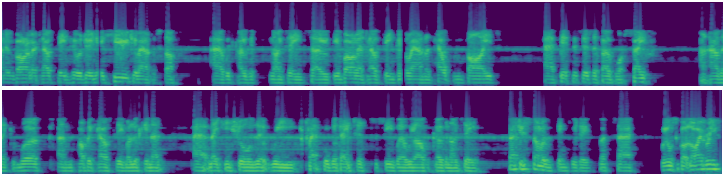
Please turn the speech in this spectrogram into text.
and environmental health team who are doing a huge amount of stuff uh, with COVID 19. So the environmental health team go around and help advise uh, businesses about what's safe and how they can work. And the public health team are looking at uh, making sure that we collect all the data to see where we are with COVID 19. That's just some of the things we do. But uh, we also got libraries,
